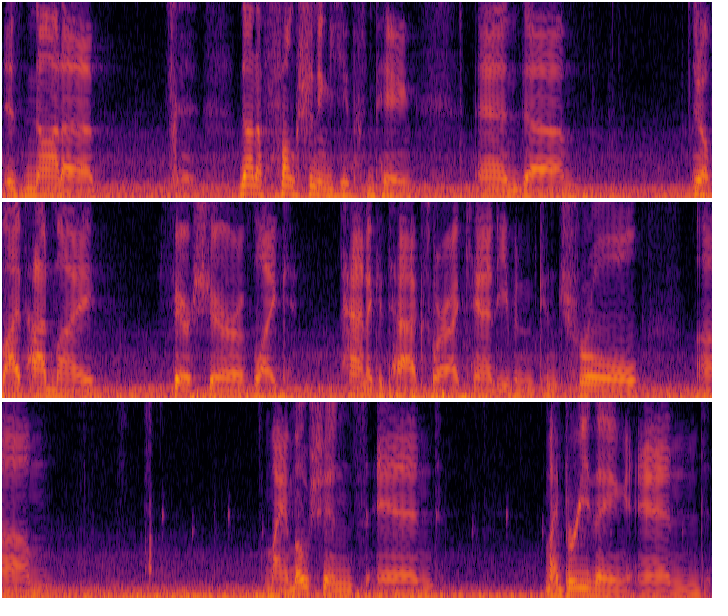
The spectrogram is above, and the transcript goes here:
is not a not a functioning human being. And um, you know if I've had my fair share of like panic attacks where I can't even control um, my emotions and my breathing and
